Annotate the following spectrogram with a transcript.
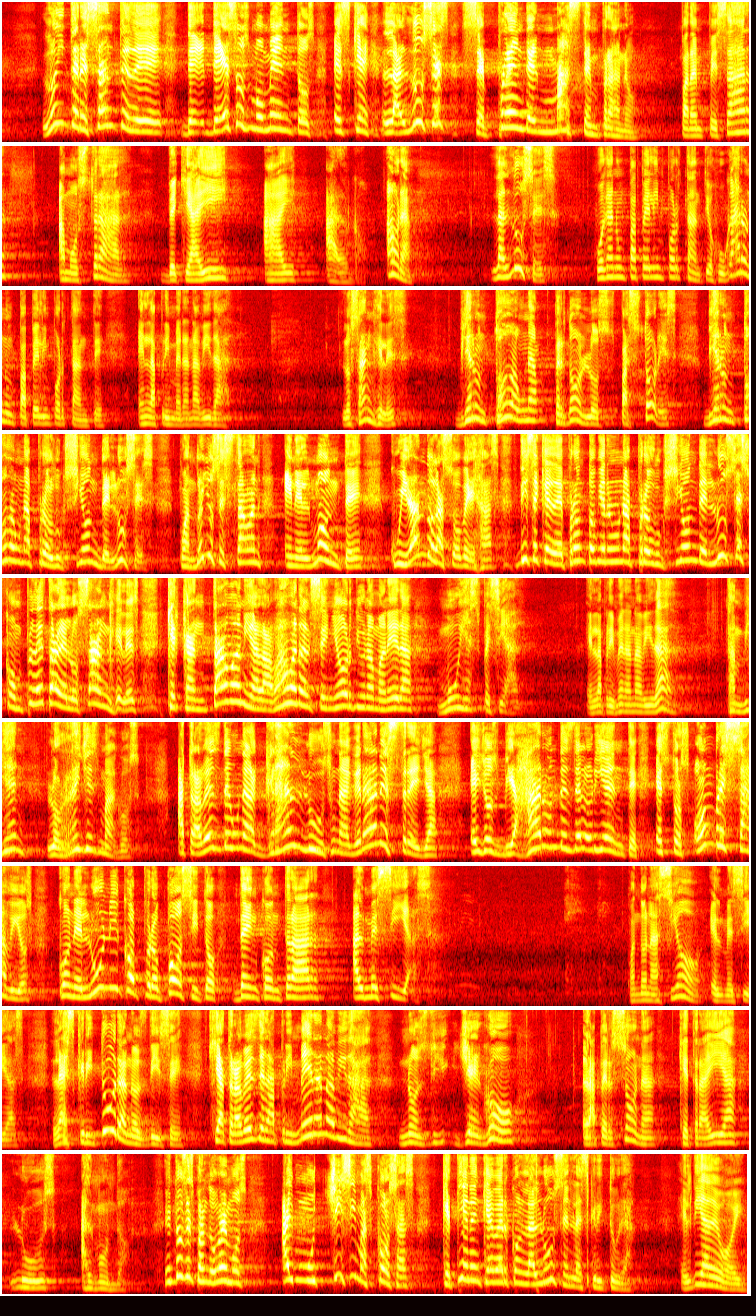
Lo interesante de, de, esos momentos es que las luces se prenden más temprano para empezar a mostrar de que ahí hay algo. Ahora, las luces juegan un papel importante o jugaron un papel importante en la primera Navidad. Los ángeles vieron toda una, perdón, los pastores vieron toda una producción de luces. Cuando ellos estaban en el monte cuidando las ovejas, dice que de pronto vieron una producción de luces completa de los ángeles que cantaban y alababan al Señor de una manera muy especial. En la primera Navidad, también los reyes magos, a través de una gran luz, una gran estrella, ellos viajaron desde el oriente, estos hombres sabios con el único propósito de encontrar al Mesías. Cuando nació el Mesías, la escritura nos dice que a través de la primera Navidad nos llegó la persona que traía luz al mundo. Entonces cuando vemos, hay muchísimas cosas que tienen que ver con la luz en la escritura. El día de hoy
